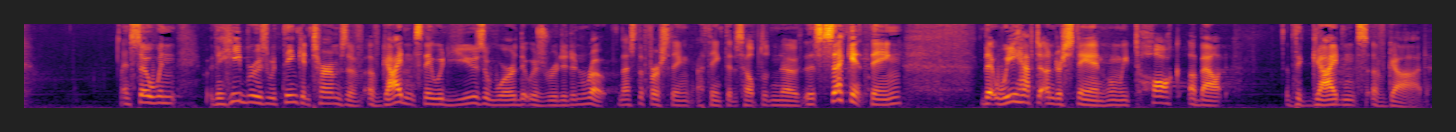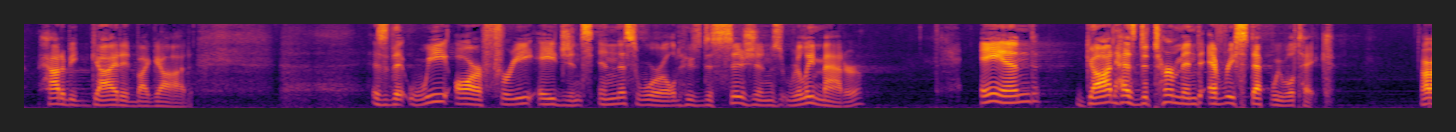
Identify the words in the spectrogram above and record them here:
And so when the Hebrews would think in terms of, of guidance, they would use a word that was rooted in rope. And that's the first thing I think that is helpful to know. The second thing that we have to understand when we talk about the guidance of God, how to be guided by God, is that we are free agents in this world whose decisions really matter, and God has determined every step we will take.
